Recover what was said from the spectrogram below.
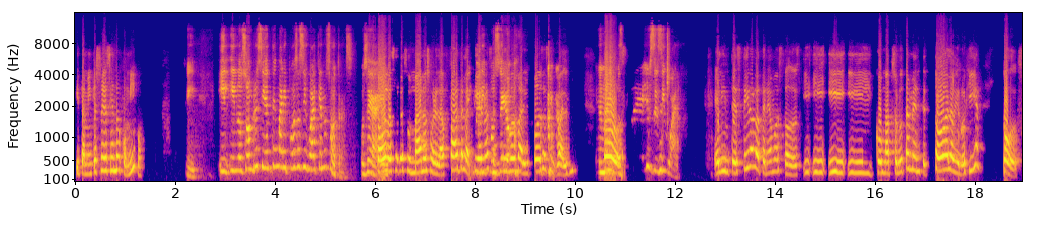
Y también qué estoy haciendo conmigo. Sí, y, los hombres sienten mariposas igual que nosotras. O sea, todos los seres humanos sobre la faz de la tierra sentimos mariposas igual. El todos. de ellos es igual. El intestino lo tenemos todos y, y, con absolutamente toda la biología, todos,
